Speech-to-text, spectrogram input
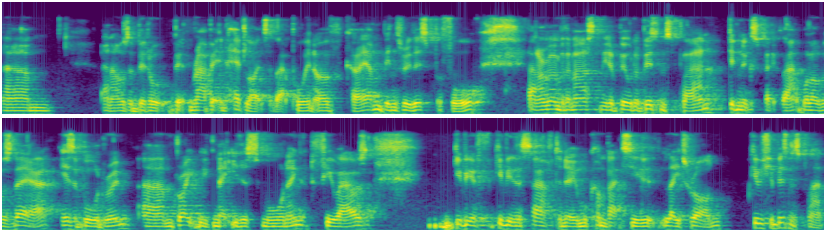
Um, and I was a bit a bit rabbit in headlights at that point. Of okay, I haven't been through this before, and I remember them asking me to build a business plan. Didn't expect that. Well, I was there. Here's a boardroom. Um, great, we've met you this morning. A few hours. Give you a, give you this afternoon. We'll come back to you later on. Give us your business plan.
